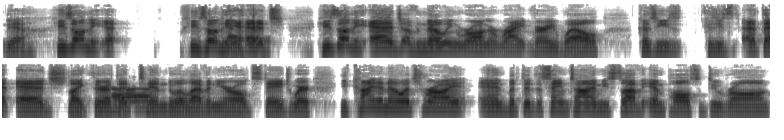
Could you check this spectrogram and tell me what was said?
yeah. He's on the e- he's on the That's it. edge. He's on the edge of knowing wrong or right very well because he's because he's at that edge, like they're at that Yeah. ten to eleven year old stage where you kind of know it's right, and but at the same time you still have the impulse to do wrong.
